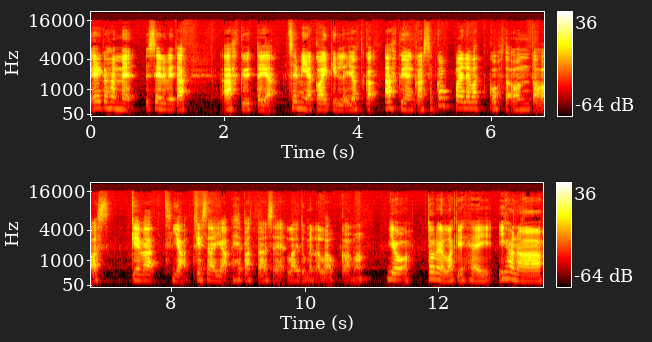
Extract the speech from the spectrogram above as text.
eiköhän me selvitä ähkyyttä ja tsemiä kaikille, jotka ähkyjen kanssa kamppailevat. Kohta on taas kevät ja kesä ja hepat pääsee laitumelle laukkaamaan. Joo, todellakin. Hei, ihanaa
